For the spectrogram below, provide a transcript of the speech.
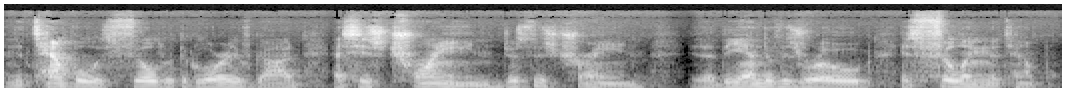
and the temple is filled with the glory of God as his train, just his train, uh, the end of his robe, is filling the temple.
